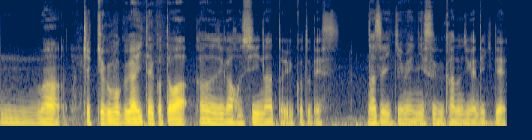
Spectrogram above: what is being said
うんまあ結局僕が言いたいことは彼女が欲しいなということです。なぜイケメンにすぐ彼女ができて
